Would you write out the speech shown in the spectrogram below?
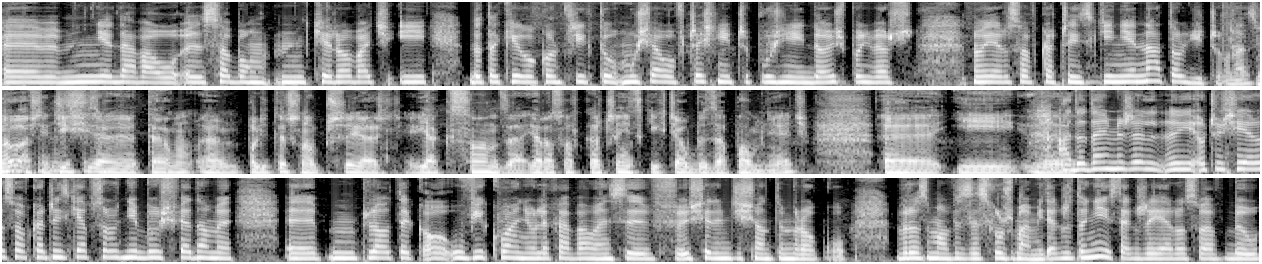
e, nie dawał e, sobą kierować i do takiego konfliktu musiało wcześniej czy później dojść, ponieważ no, Jarosław Kaczyński nie na to liczył. No właśnie, dziś e, tę e, polityczną przyjaźń, jak sądzę, Jarosław Kaczyński chciałby zapomnieć e, i... A dodajmy, że oczywiście Jarosław Kaczyński absolutnie był świadomy plotek o uwikłaniu uwikłaniu Lecha Wałęsy w 70 roku w rozmowy ze służbami. Także to nie jest tak, że Jarosław był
